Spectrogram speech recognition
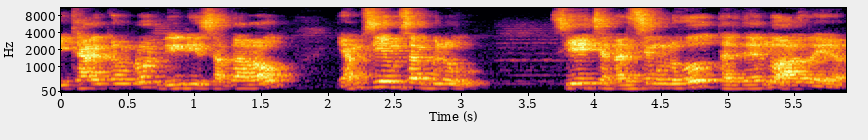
ఈ కార్యక్రమంలో డిడి సదారావు ఎంసీఎం సభ్యులు సిహెచ్ నరసింహులు తదితరులు హాజరయ్యారు.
